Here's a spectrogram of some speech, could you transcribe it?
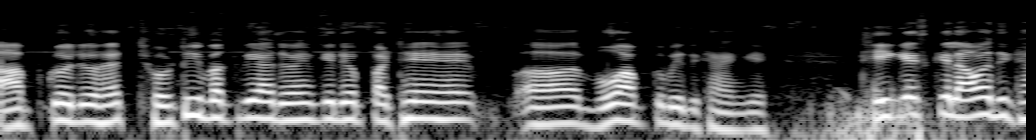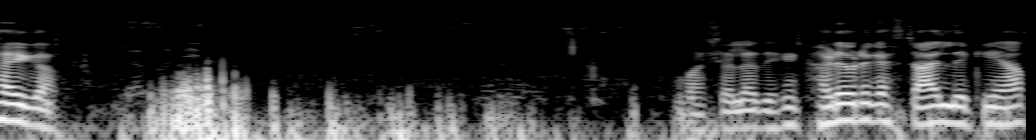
आपको जो है छोटी बकरियाँ जो है इनके जो पठे हैं वो आपको भी दिखाएँगे। ठीक है इसके अलावा दिखाएगा। माशाल्लाह देखें खड़े होने का स्टाइल देखें आप।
